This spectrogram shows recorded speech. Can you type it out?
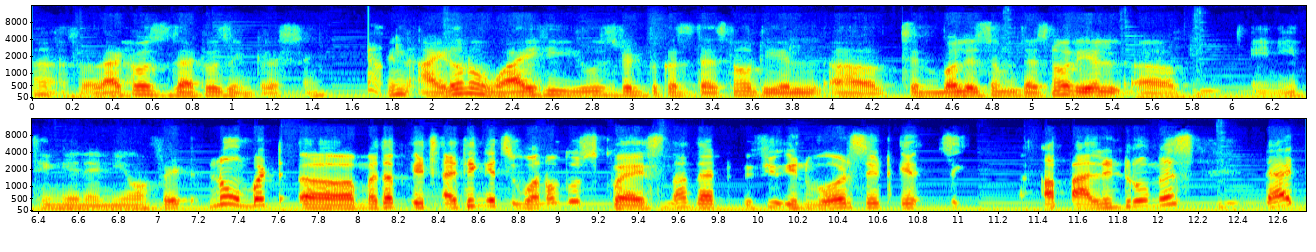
Ah, so that was that was interesting. And I don't know why he used it because there's no real uh, symbolism. There's no real uh, anything in any of it. No, but uh, it's I think it's one of those squares na, that if you inverse it, it see, a palindrome is that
